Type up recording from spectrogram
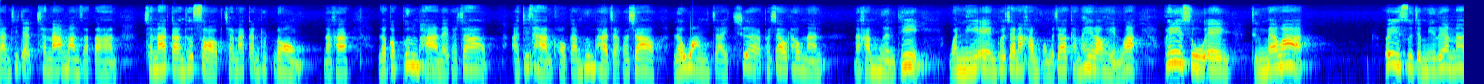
การที่จะชนะมารซาตาน ชนะการทดสอบ ชนะการทดลองนะคะ แล้วก็พึ่งพาในพระเจ้า อธิษฐานขอการพึ่งพาจากพระเจ้า แล้ววางใจเชื่อพระเจ้าเท่านั้นนะคะ เหมือนที่วันนี้เองพระเจ้าคำของพระเจ้าทำให้เราเห็นว่าพระเยซูเองถึงแม้ว่า พระเยซูจะมีเรื่องนะ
